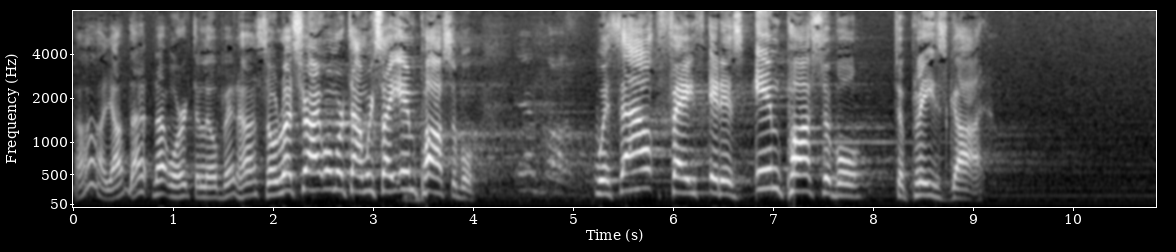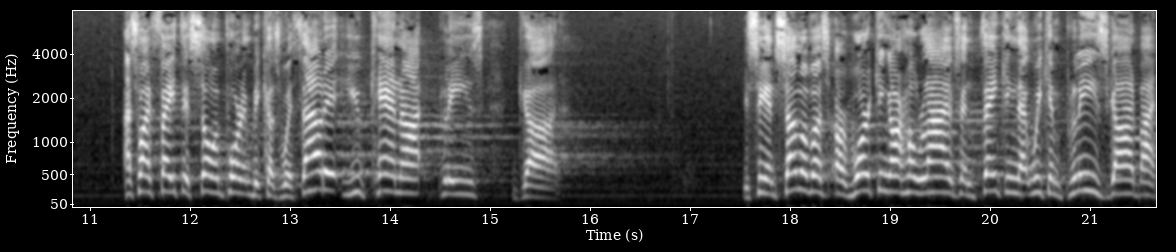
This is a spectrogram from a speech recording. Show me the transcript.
Ah, oh, yeah, that, that worked a little bit, huh? So let's try it one more time. We say impossible. impossible. Without faith, it is impossible to please God. That's why faith is so important because without it, you cannot please God. You see, and some of us are working our whole lives and thinking that we can please God by,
